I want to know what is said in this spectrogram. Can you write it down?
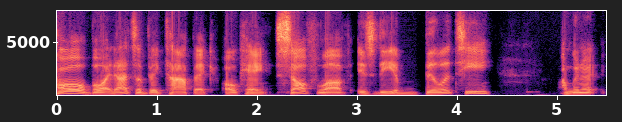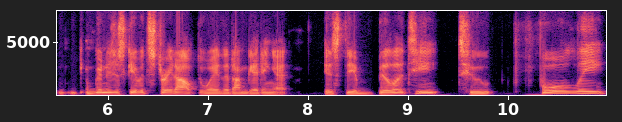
oh boy, that's a big topic. Okay, self-love is the ability I'm going to I'm going to just give it straight out the way that I'm getting it. Is the ability to fully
